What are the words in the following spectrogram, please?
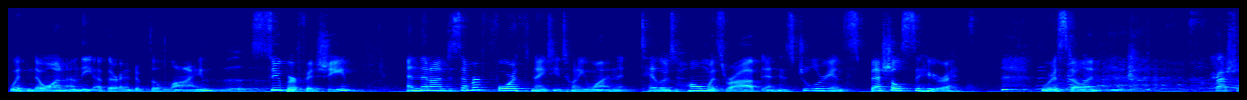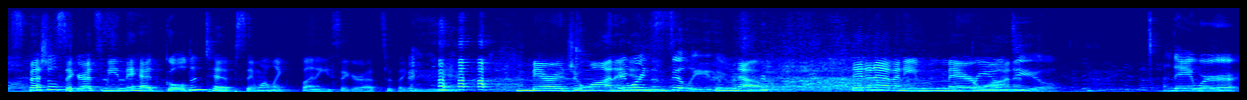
with no one on the other end of the line. Super fishy. And then on December 4th, 1921, Taylor's home was robbed and his jewelry and special cigarettes were stolen. Special. Special cigarettes mean they had golden tips. They weren't like funny cigarettes with like marijuana They in them. silly. They were No, they didn't have any marijuana. real deal. They were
